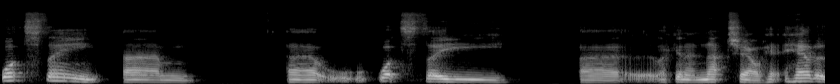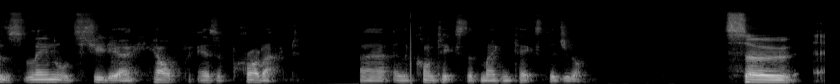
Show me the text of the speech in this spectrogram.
what's the um, uh, what's the uh, like in a nutshell? How does Landlord Studio help as a product uh, in the context of making tax digital? So, uh,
